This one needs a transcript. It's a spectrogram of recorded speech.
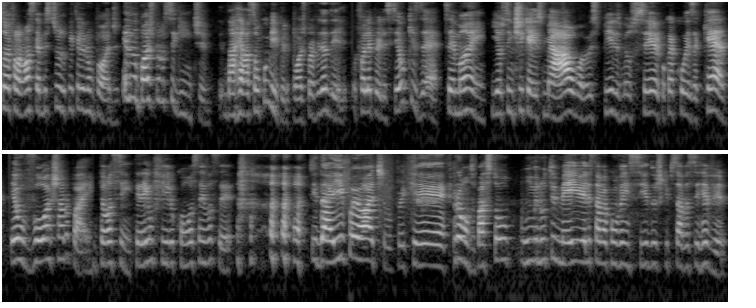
vai falar, nossa, que absurdo, por que, que ele não pode? Ele não pode pelo seguinte, na relação comigo, ele pode pra vida dele. Eu falei pra ele, se eu quiser ser mãe e eu sentir que é isso, minha alma, meu espírito, meu ser, qualquer coisa quer, eu vou achar o pai. Então, assim, terei um filho com ou sem você. e daí foi ótimo, porque pronto, bastou um minuto e meio e ele estava convencido de que precisava se rever.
